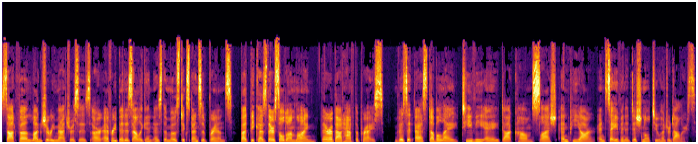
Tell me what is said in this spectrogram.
Saatva luxury mattresses are every bit as elegant as the most expensive brands, but because they're sold online, they're about half the price. Visit SAATVA.com slash NPR and save an additional $200.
